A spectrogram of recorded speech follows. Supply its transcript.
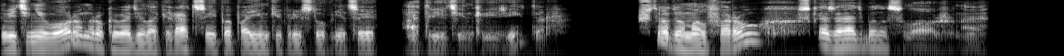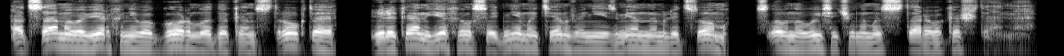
ведь не ворон руководил операцией по поимке преступницы, а третий инквизитор. Что думал Фарух, сказать было сложно. От самого верхнего горла до конструкта великан ехал с одним и тем же неизменным лицом, словно высеченным из старого каштана.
